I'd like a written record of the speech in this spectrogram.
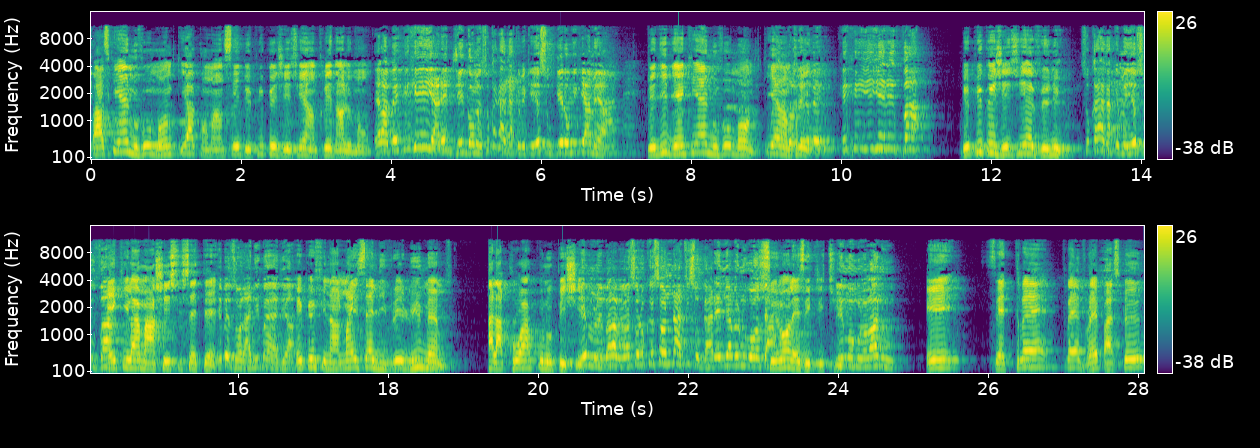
Parce qu'il y a un nouveau monde qui a commencé depuis que Jésus est entré dans le monde. Je dis bien qu'il y a un nouveau monde qui est entré Depuis que Jésus est venu et qu'il a marché sur cette terre. Et que finalement il s'est livré lui-même à la croix pour nos péchés, selon les Le Écritures. Et c'est très, très vrai parce que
